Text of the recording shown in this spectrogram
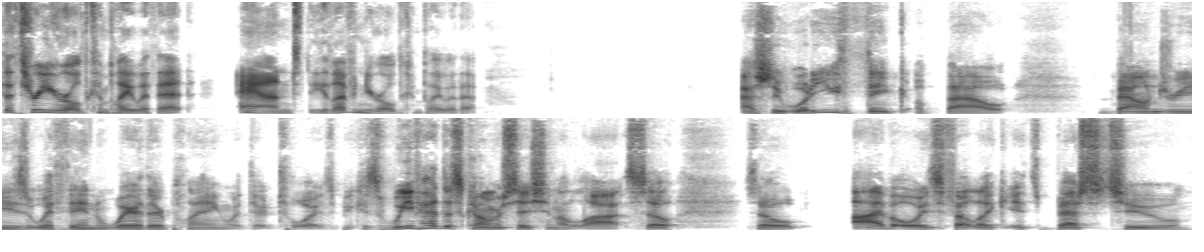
the three year old can play with it, and the 11 year old can play with it. Ashley, what do you think about boundaries within where they're playing with their toys? Because we've had this conversation a lot. So, so I've always felt like it's best to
